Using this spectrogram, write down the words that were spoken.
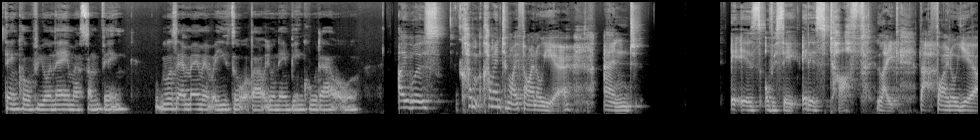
think of your name as something? Was there a moment where you thought about your name being called out, or? I was com- coming to my final year, and it is obviously it is tough like that final year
